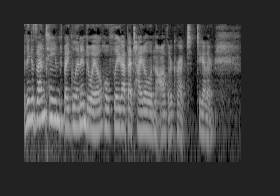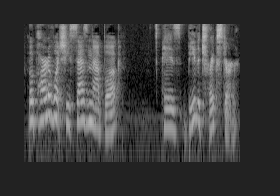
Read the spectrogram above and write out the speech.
I think it's Untamed by Glennon Doyle. Hopefully, I got that title and the author correct together. But part of what she says in that book is be the trickster.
